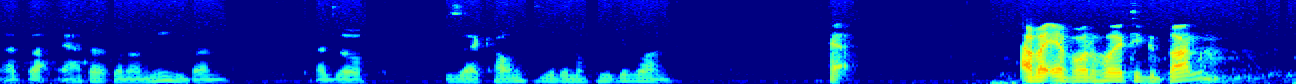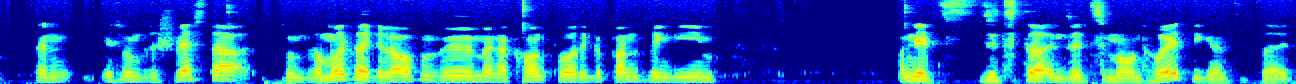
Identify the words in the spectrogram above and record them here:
er hat, er hat das noch nie gebannt. Also, dieser Account wurde noch nie gebannt. Ja. Aber er wurde heute gebannt. Dann ist unsere Schwester zu unserer Mutter gelaufen, öh, mein Account wurde gebannt wegen ihm. Und jetzt sitzt er in sein Zimmer und heult die ganze Zeit.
